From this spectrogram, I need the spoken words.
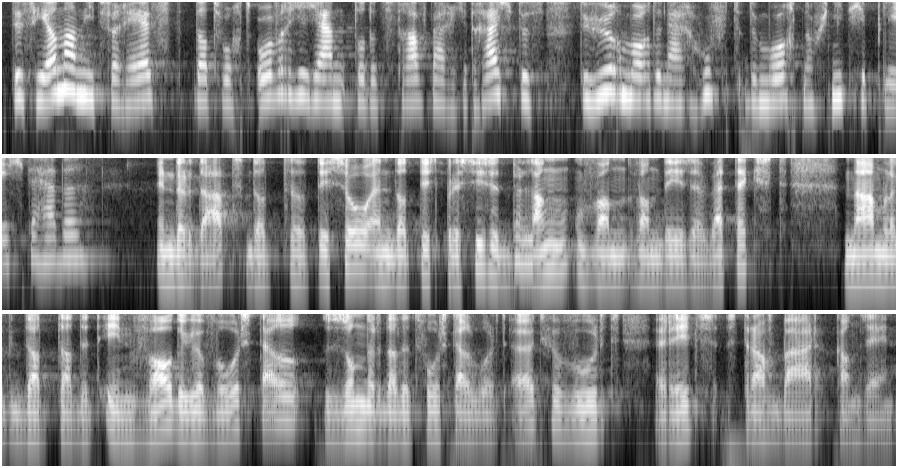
het is helemaal niet vereist dat wordt overgegaan tot het strafbare gedrag. Dus de huurmoordenaar hoeft de moord nog niet gepleegd te hebben. Inderdaad, dat, dat is zo. En dat is precies het belang van, van deze wettekst. Namelijk dat, dat het eenvoudige voorstel, zonder dat het voorstel wordt uitgevoerd, reeds strafbaar kan zijn.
